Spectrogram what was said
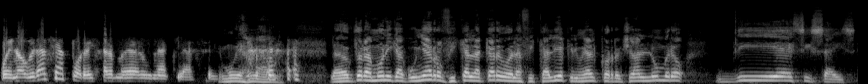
Bueno, gracias por dejarme dar una clase. Muy amable. La doctora Mónica Cuñarro, fiscal a cargo de la Fiscalía Criminal Correccional número 16.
